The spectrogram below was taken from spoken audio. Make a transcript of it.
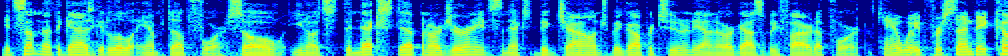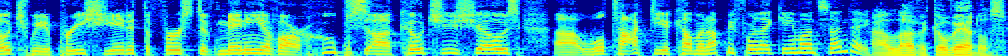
it's something that the guys get a little amped up for. So, you know, it's the next step in our journey. It's the next big challenge, big opportunity. I know our guys will be fired up for it. Can't wait for Sunday, Coach. We appreciate it. The first of many of our hoops uh, coaches shows. Uh, we'll talk to you coming up before that game on Sunday. I love it. Go Vandals.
